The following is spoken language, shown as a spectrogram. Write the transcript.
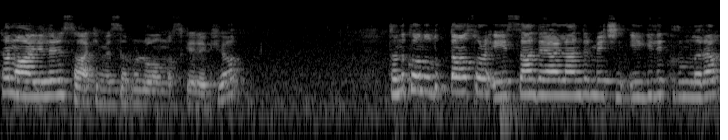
hem ailelerin sakin ve sabırlı olması gerekiyor. Tanı konulduktan sonra eğitsel değerlendirme için ilgili kurumlara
